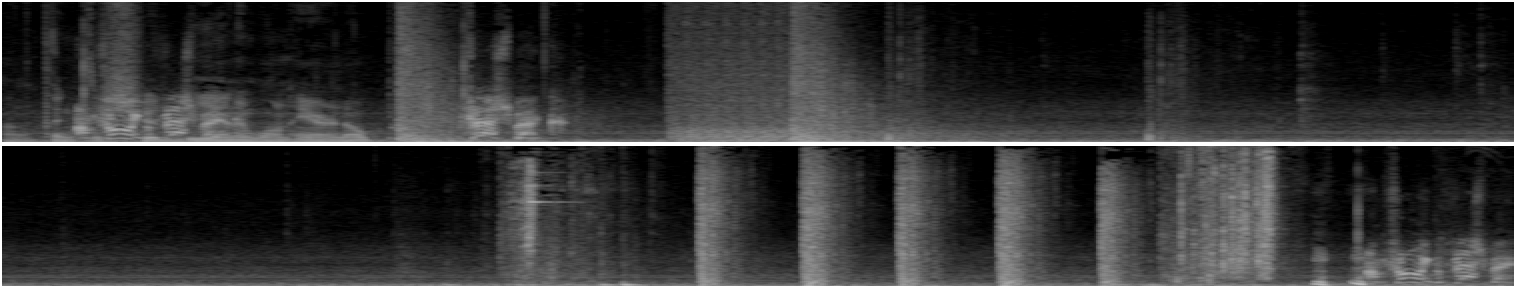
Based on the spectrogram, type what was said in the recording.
I don't think I'm there should be anyone here, nope. Flashbang. I'm throwing a flashbang.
